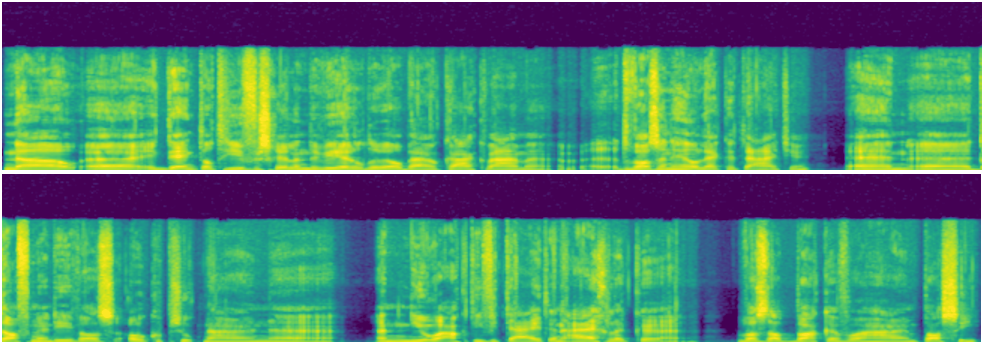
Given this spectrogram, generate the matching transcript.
Nou, uh, ik denk dat hier verschillende werelden wel bij elkaar kwamen. Het was een heel lekker taartje. En uh, Daphne die was ook op zoek naar een, uh, een nieuwe activiteit. En eigenlijk was dat bakken voor haar een passie.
